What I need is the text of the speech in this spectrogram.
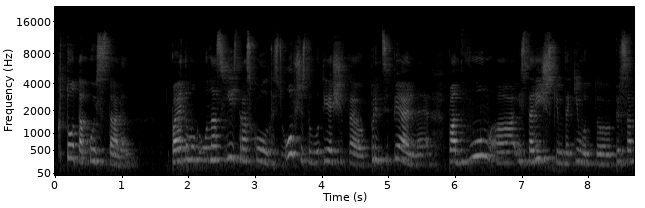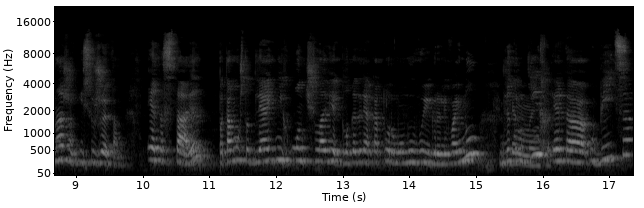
кто такой Сталин. Поэтому у нас есть расколотость общества, вот я считаю, принципиальная по двум э, историческим таким вот э, персонажам и сюжетам. Это Сталин, потому что для одних он человек, благодаря которому мы выиграли войну, для других это убийца,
